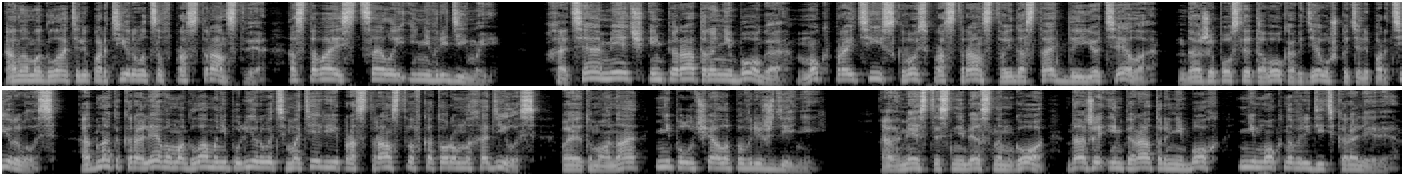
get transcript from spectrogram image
Она могла телепортироваться в пространстве, оставаясь целой и невредимой. Хотя меч императора не бога мог пройти сквозь пространство и достать до ее тела, даже после того, как девушка телепортировалась, однако королева могла манипулировать материей пространства, в котором находилась, поэтому она не получала повреждений. А вместе с небесным Го даже император не бог не мог навредить королеве.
